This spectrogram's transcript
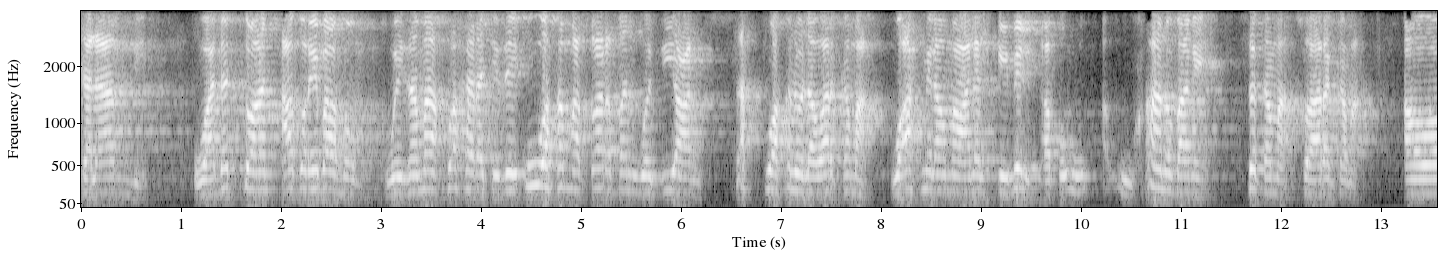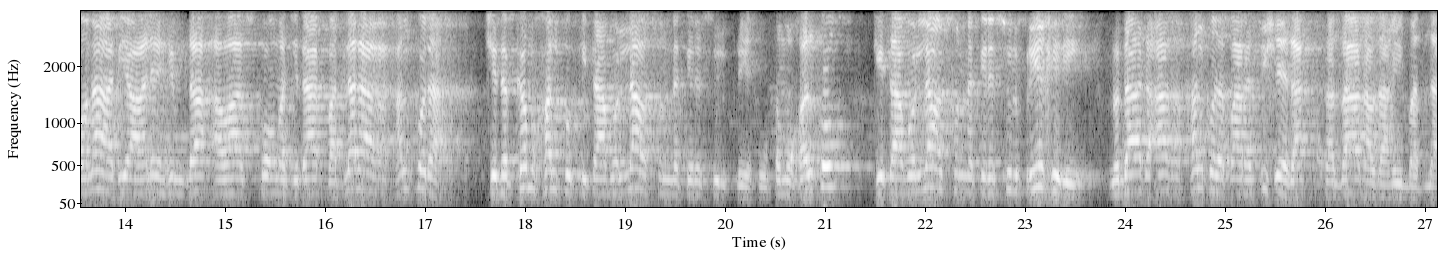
کلام دي وددت ان اضربهم و زما فخر چې زي او هم طربا وزيعا سخت وحلو لور کما واحملهم على الابل ابو او خان باندې سکما سوار کما او نه دی علیهم دا आवाज کوم چې دا بدل راغ خلکو دا چې د کم خلکو کتاب الله او سنت رسول پریخو کم خلکو کتاب الله او سنت رسول پریخي دي نو دا د هغه خلکو د پاره څه شي دا سزا او د غي بدل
